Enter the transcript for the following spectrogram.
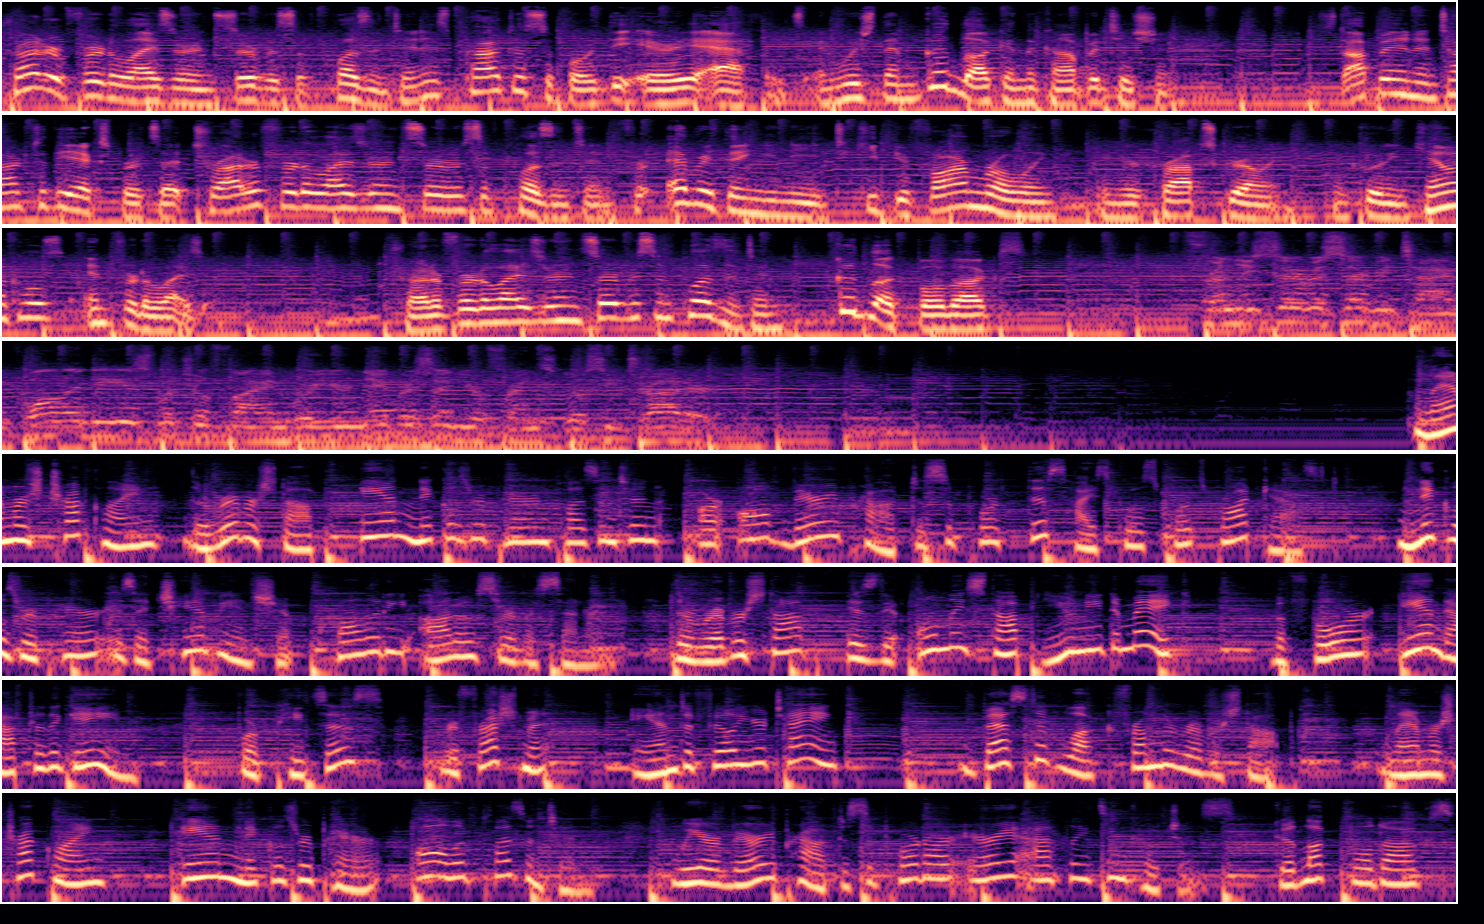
Trotter Fertilizer and Service of Pleasanton is proud to support the area athletes and wish them good luck in the competition. Stop in and talk to the experts at Trotter Fertilizer and Service of Pleasanton for everything you need to keep your farm rolling and your crops growing, including chemicals and fertilizer. Trotter Fertilizer and Service in Pleasanton. Good luck, Bulldogs. Friendly service every time. Quality is what you'll find where your neighbors and your friends go see Trotter. Lammer's Truck Line, the River Stop, and Nichols Repair in Pleasanton are all very proud to support this high school sports broadcast. Nichols Repair is a championship quality auto service center. The River Stop is the only stop you need to make before and after the game for pizzas, refreshment, and to fill your tank. Best of luck from the River Stop, Lammers Truck Line, and Nichols Repair, all of Pleasanton. We are very proud to support our area athletes and coaches. Good luck, Bulldogs.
